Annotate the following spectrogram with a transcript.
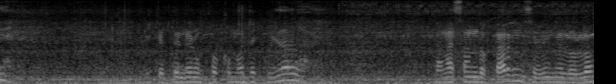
Hay que tener un poco más de cuidado. Están asando carne se viene el olor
